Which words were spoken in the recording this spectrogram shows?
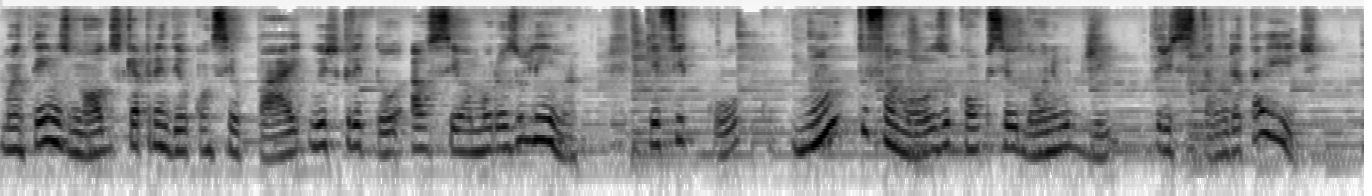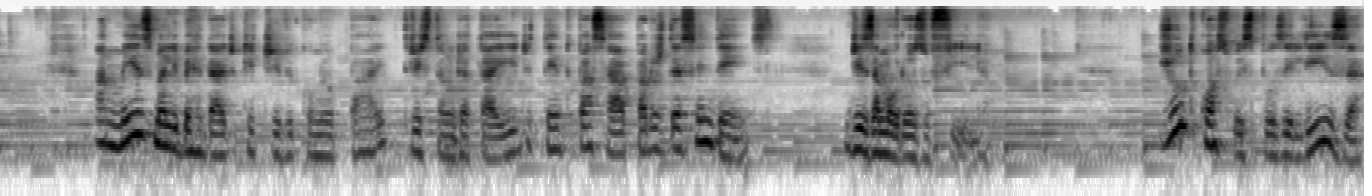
mantém os modos que aprendeu com seu pai, o escritor Alceu Amoroso Lima, que ficou muito famoso com o pseudônimo de Tristão de Ataíde. A mesma liberdade que tive com meu pai, Tristão de Ataíde, tento passar para os descendentes diz amoroso filho. Junto com a sua esposa Elisa,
